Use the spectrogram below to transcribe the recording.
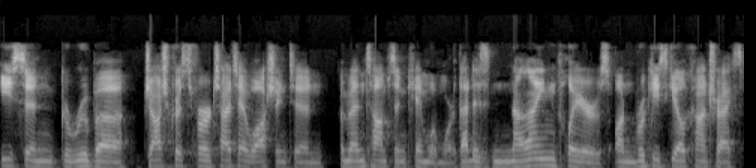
Eason, Garuba, Josh Christopher, Ty Ty Washington, Amen Thompson, Cam Whitmore. That is nine players on rookie scale contracts,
